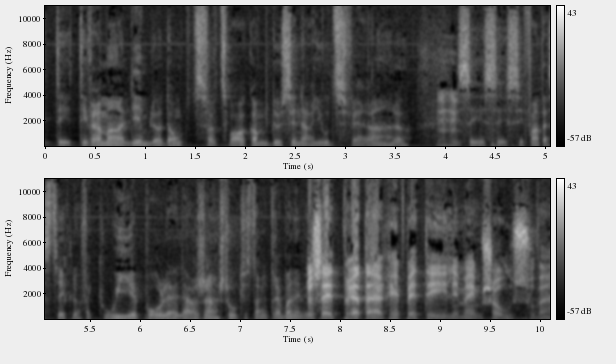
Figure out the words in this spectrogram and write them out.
T'es, t'es vraiment libre, là, donc tu vas, tu vas avoir comme deux scénarios différents. Là. Mhm. C'est, fantastique. Là. Fait que oui, pour l'argent, je trouve que c'est un très bon investissement. Juste être prête à répéter les mêmes choses souvent.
